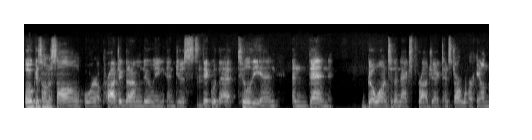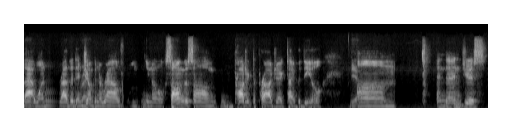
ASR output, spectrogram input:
focus on a song or a project that i'm doing and just Mhm. stick with that till the end and then go on to the next project and start working on that one rather than Right. jumping around from you know song to song project to project type of deal Yeah. um and then just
